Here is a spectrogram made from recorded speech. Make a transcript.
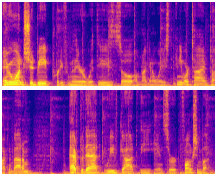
Everyone should be pretty familiar with these, so I'm not gonna waste any more time talking about them. After that, we've got the insert function button.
